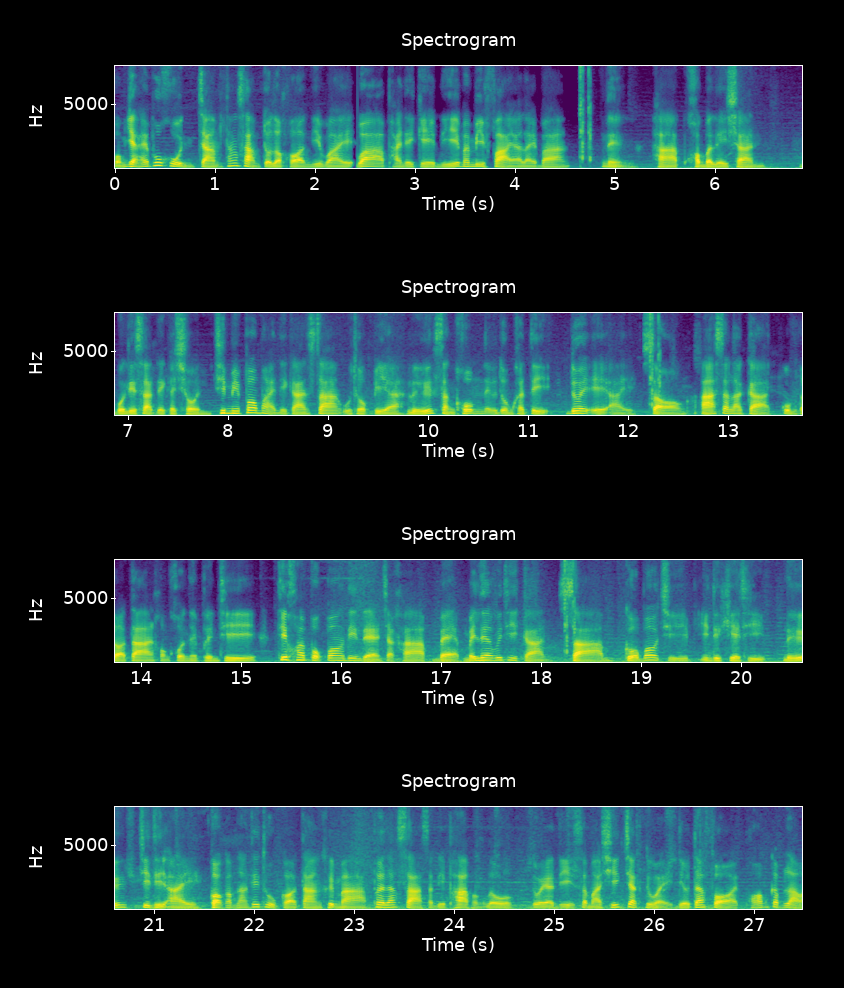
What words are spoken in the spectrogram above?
ผมอยากให้ผู้คุณจำทั้ง 3 ตัวละครนี้ไว้ ว่าภายในเกมนี้มันมีฝ่ายอะไรบ้าง 1. Harp Combination บริษัทเอกชน ที่มีเป้าหมายในการสร้างอุโทเปีย หรือสังคมในอุดมคติด้วย AI 2. อาร์สลากาดกลุ่มต่อต้านของคนในพื้นที่ ที่คอยปกป้องดินแดนจากฮาร์ปแบบไม่เลือกวิธีการ 3. Global Chief Indicative หรือ GTI กองกำลังที่ถูกก่อตั้งขึ้นมา เพื่อรักษาสันติภาพของโลก โดยอดีตสมาชิกจากหน่วย Delta Force พร้อมกับเหล่า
